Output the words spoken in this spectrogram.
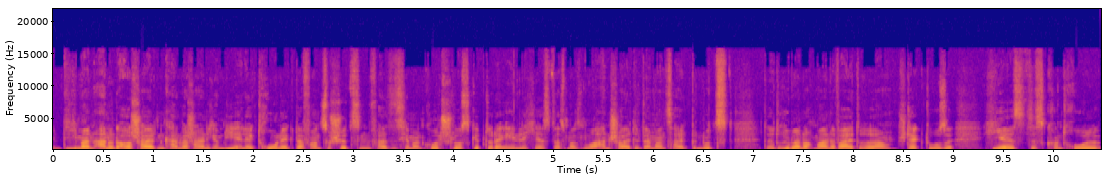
die man an- und ausschalten kann, wahrscheinlich um die Elektronik davon zu schützen, falls es hier mal einen Kurzschluss gibt oder ähnliches, dass man es nur anschaltet, wenn man es halt benutzt. Darüber nochmal eine weitere Steckdose. Hier ist das Control,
